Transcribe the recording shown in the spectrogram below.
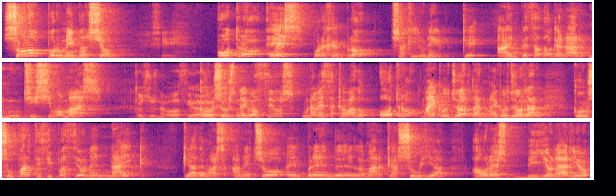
Solo por una inversión. Otro es, por ejemplo, Shaquille O'Neal, que ha empezado a ganar muchísimo más Con sus negocios. con sus negocios una vez acabado. Otro, Michael Jordan. Michael Jordan, con su participación en Nike, que además han hecho el brand de la marca suya, ahora es billonario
